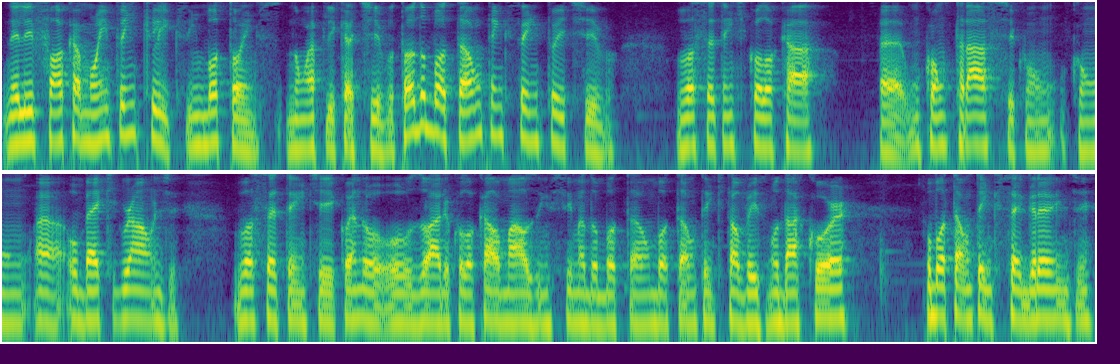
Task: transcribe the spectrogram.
ele foca muito em cliques, em botões num aplicativo. Todo botão tem que ser intuitivo. Você tem que colocar é, um contraste com, com uh, o background. Você tem que, quando o usuário colocar o mouse em cima do botão, o botão tem que talvez mudar a cor, o botão tem que ser grande.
